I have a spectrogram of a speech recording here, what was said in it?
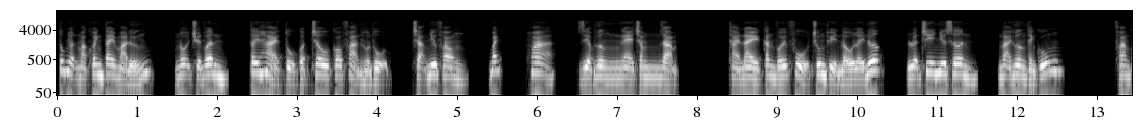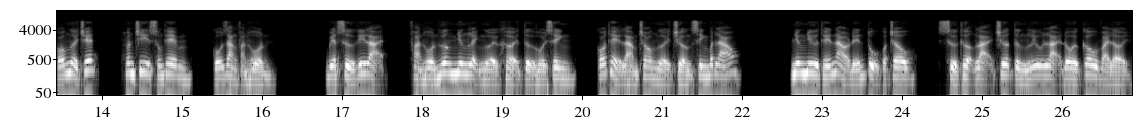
Túc nhuận mặc khoanh tay mà đứng, nội truyền vân, Tây Hải tụ quật châu có phản hồn thụ, trạng như phong, bách, hoa, diệp hương nghe trăm giảm. Thải này căn với phủ trung thủy nấu lấy nước, luyện chi như sơn, ngại hương thành cũng. Phàm có người chết, huân chi sống thêm, cố rằng phản hồn. Biệt sử ghi lại, phản hồn hương nhưng lệnh người khởi tử hồi sinh, có thể làm cho người trường sinh bất lão. Nhưng như thế nào đến tụ quật châu, sử thượng lại chưa từng lưu lại đôi câu vài lời.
